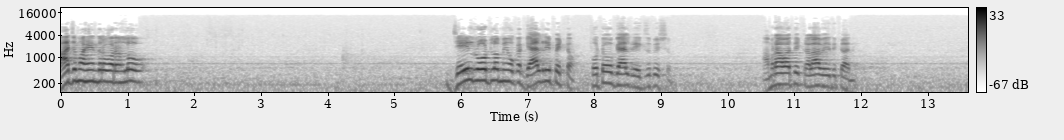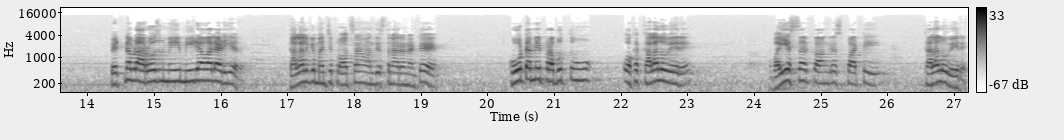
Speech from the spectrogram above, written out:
రాజమహేంద్రవరంలో జైల్ రోడ్లో మేము ఒక గ్యాలరీ పెట్టాం photo gallery exhibition. Amaravati Kalavedika అని. పెట్టినప్పుడు ఆ రోజున మీ మీడియా వాళ్ళే అడిగారు కళలకి మంచి ప్రోత్సాహం అందిస్తున్నారని అంటే కూటమి ప్రభుత్వం ఒక కళలు వేరే వైఎస్ఆర్ కాంగ్రెస్ పార్టీ కళలు వేరే.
